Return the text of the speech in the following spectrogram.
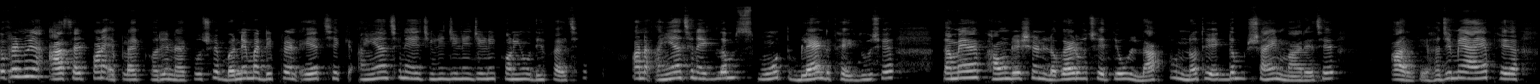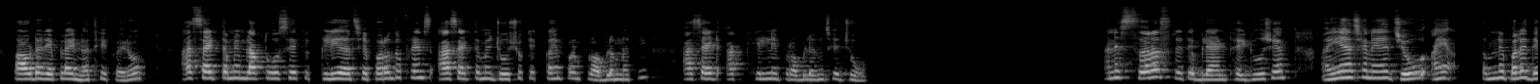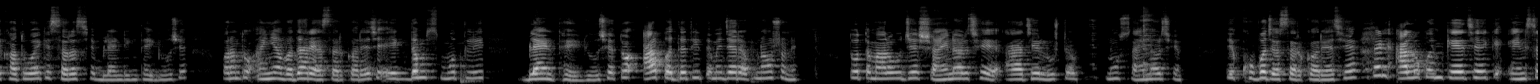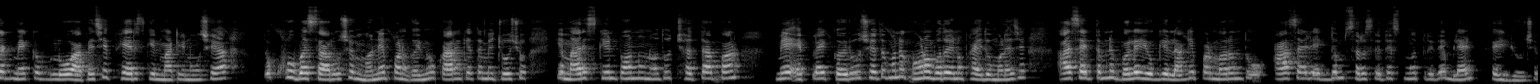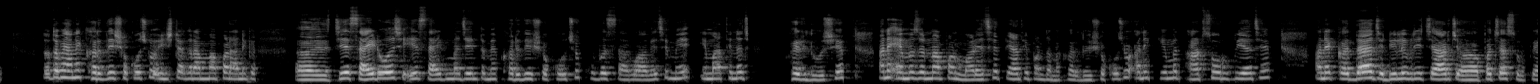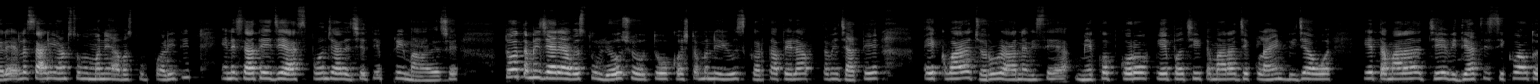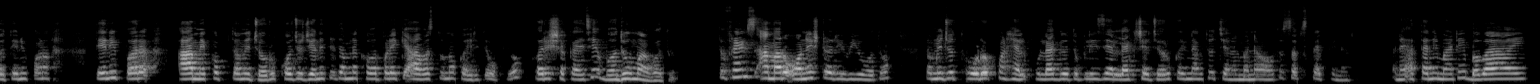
તો ફ્રેન્ડ મેં આ સાઈડ પણ એપ્લાય કરી નાખ્યું છે. બંનેમાં ડિફરન્ટ એ છે કે અહીંયા છે ને એ ઝીણી ઝીણી ઝીણી કણીઓ દેખાય છે અને અહીંયા છે ને એકદમ સ્મૂથ બ્લેન્ડ થઈ ગયું છે. તમે ફાઉન્ડેશન લગાડ્યું છે તેવું લાગતું નથી, એકદમ શાઇન મારે છે. આ રીતે. હજી મેં અહીંયા પાવડર એપ્લાય નથી કર્યો. આ સાઈડ તમને એમ લાગતું હશે કે ક્લિયર છે, પરંતુ ફ્રેન્ડ્સ આ સાઈડ તમે જોશો કે કંઈ પણ પ્રોબ્લેમ નથી. આ સાઈડ આ ખીલની પ્રોબ્લેમ છે. જો અને સરસ રીતે બ્લેન્ડ થઈ ગયું છે. અહીંયા છે ને જેવું અહીંયા તમને ભલે દેખાતું હોય કે સરસ છે બ્લેન્ડિંગ થઈ ગયું છે, પરંતુ અહીંયા વધારે અસર કરે છે. એકદમ સ્મૂથલી બ્લેન્ડ થઈ ગયું છે. તો આ પદ્ધતિ તમે જ્યારે અપનાવશો ને, તો તમારું જે શાઇનર છે, આ જે લુસ્ટરનું શાઇનર છે, તે ખૂબ જ અસર કરે છે. ફ્રેન્ડ આ લોકો એમ કહે છે કે એન્સર્ટ મેકઅપ ગ્લો આપે છે ફેર સ્કિન માટેનું છે આ. તો ખૂબ જ સારું છે. મને પણ ગમ્યું કારણ કે તમે જોશો કે મારી સ્કિન ટોનનું નહોતું. છતાં પણ મેં એપ્લાય કર્યું છે તો મને ઘણો બધો એનો ફાયદો મળે છે. આ સાઈડ તમને ભલે યોગ્ય લાગે પણ પરંતુ આ સાઈડ એકદમ સરસ રીતે સ્મૂથ રીતે બ્લેન્ડ થઈ ગયું છે. તો તમે આને ખરીદી શકો છો. ઇન્સ્ટાગ્રામમાં પણ આને જે સાઇડ હોય છે એ સાઇડમાં જઈને તમે ખરીદી શકો છો. ખૂબ જ સારું આવે છે. મેં એમાંથી જ ખરીદવું છે. અને એમેઝોનમાં પણ મળે છે. ત્યાંથી પણ તમે ખરીદી શકો છો. અને કિંમત આઠસો રૂપિયા છે. અને કદાચ ડિલિવરી ચાર્જ પચાસ રૂપિયા લે. એટલે સાડી આઠસોમાં મને આ વસ્તુ પડી હતી. એની સાથે જે આ સ્પોન્જ આવે છે તે ફ્રીમાં આવે છે. તો તમે જ્યારે આ વસ્તુ લ્યો છો, તો કસ્ટમરને યુઝ કરતાં પહેલાં તમે જાતે એકવાર જરૂર આના વિશે મેકઅપ કરો કે પછી તમારા જે ક્લાયન્ટ બીજા હોય કે તમારા જે વિદ્યાર્થી શીખવા હોય તેની પણ, તેની પર આ મેકઅપ તમે જરૂર કરજો. જેનાથી તમને ખબર પડે કે આ વસ્તુનો કઈ રીતે ઉપયોગ કરી શકાય છે. વધુમાં વધુ. તો ફ્રેન્ડ્સ આ મારો ઓનેસ્ટ રિવ્યૂ હતો. તમને જો થોડોક પણ હેલ્પફુલ લાગ્યો તો પ્લીઝ યાર લાઈક શેર જરૂર કરી નાખજો. ચેનલમાં નવા હો તો સબસ્ક્રાઈબ કરી નાખજો. અને અત્યારની માટે બબાય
